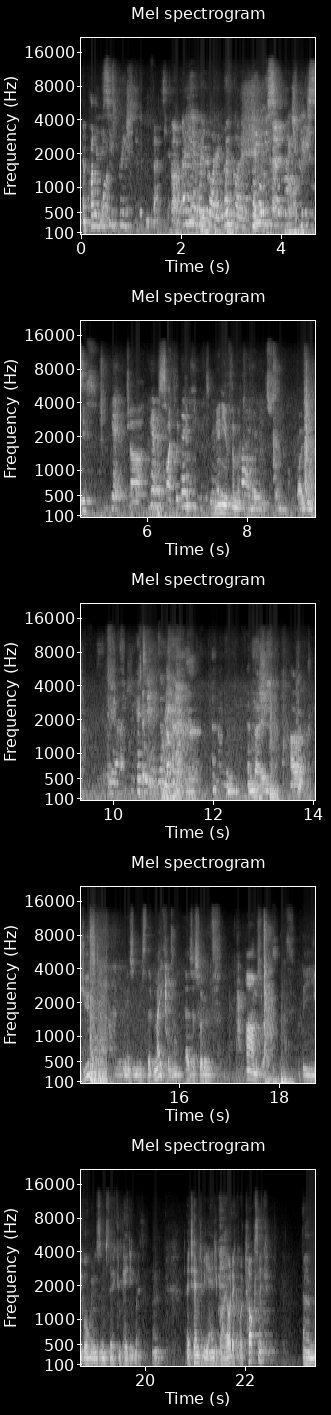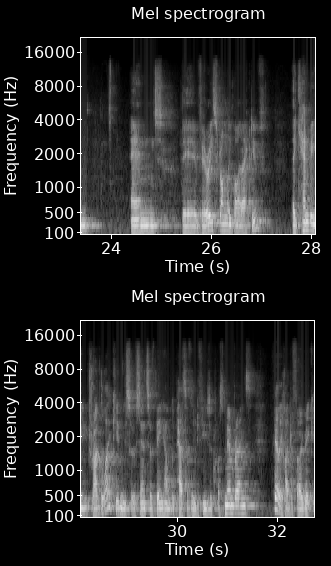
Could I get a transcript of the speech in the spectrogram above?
And quite a And lot. this is Bridge. in. Oh, yeah, we've got it, we've got it. Thank you so much, Chris. Yes, Yeah, which are Yep, cyclic. thank you. So many of them are codes and protein. yeah. Head. Um, and they are produced in organisms that make them as a sort of arms race of the organisms they're competing with. right? They tend to be antibiotic or toxic, um, and they're very strongly bioactive. They can be drug-like in this sort of sense of being able to passively diffuse across membranes, fairly hydrophobic.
